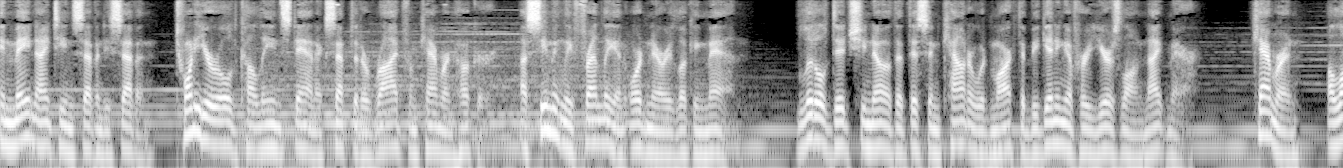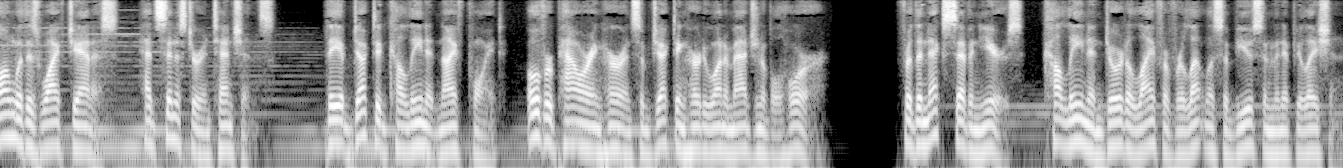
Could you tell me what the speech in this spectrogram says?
In May 1977, 20 year old Colleen Stan accepted a ride from Cameron Hooker, a seemingly friendly and ordinary looking man. Little did she know that this encounter would mark the beginning of her years long nightmare. Cameron, along with his wife Janice, had sinister intentions. They abducted Colleen at knife point, overpowering her and subjecting her to unimaginable horror. For the next seven years, Colleen endured a life of relentless abuse and manipulation.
